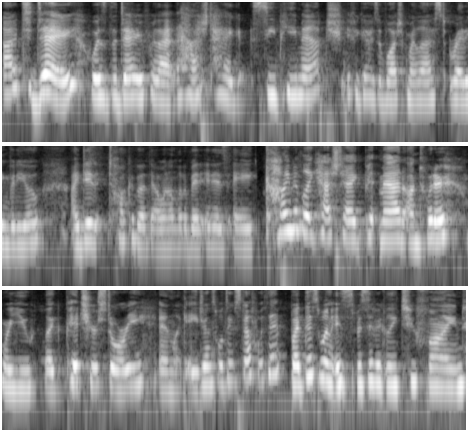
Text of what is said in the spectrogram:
uh, today was the day for that hashtag CP match. If you guys have watched my last writing video, I did talk about that one a little bit. It is a kind of like hashtag pitmad on Twitter where you like pitch your story and like agents will do stuff with it. But this one is specifically to find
